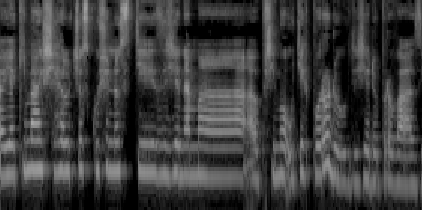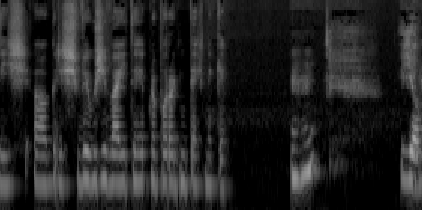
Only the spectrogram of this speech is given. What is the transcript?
Jaký máš, Helčo, zkušenosti s ženama přímo u těch porodů, když je doprovázíš, když využívají ty hypnoporodní techniky? Mm-hmm. Jo,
